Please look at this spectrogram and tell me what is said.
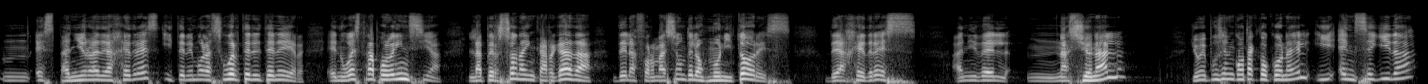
mm, Española de Ajedrez y tenemos la suerte de tener en nuestra provincia la persona encargada de la formación de los monitores de ajedrez a nivel mm, nacional, yo me puse en contacto con él y enseguida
